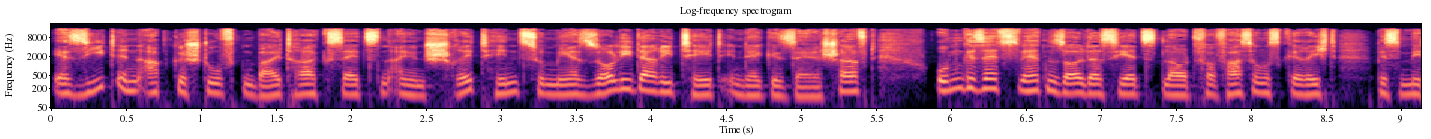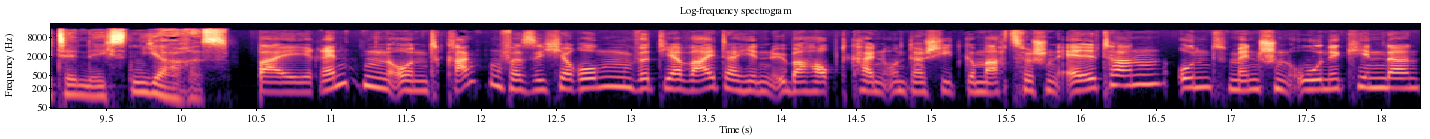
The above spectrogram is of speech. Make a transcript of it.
Er sieht in abgestuften Beitragssätzen einen Schritt hin zu mehr Solidarität in der Gesellschaft. Umgesetzt werden soll das jetzt laut Verfassungsgericht bis Mitte nächsten Jahres. Bei Renten- und Krankenversicherungen wird ja weiterhin überhaupt kein Unterschied gemacht zwischen Eltern und Menschen ohne Kindern.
